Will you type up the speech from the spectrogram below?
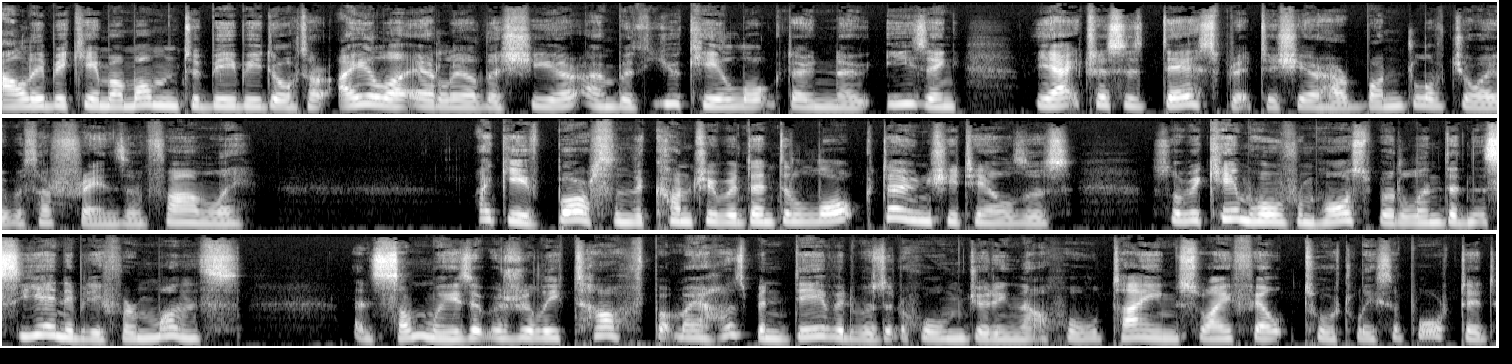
Ali became a mum to baby daughter Isla earlier this year, and with UK lockdown now easing, the actress is desperate to share her bundle of joy with her friends and family. I gave birth and the country went into lockdown, she tells us, so we came home from hospital and didn't see anybody for months. In some ways, it was really tough, but my husband David was at home during that whole time, so I felt totally supported.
